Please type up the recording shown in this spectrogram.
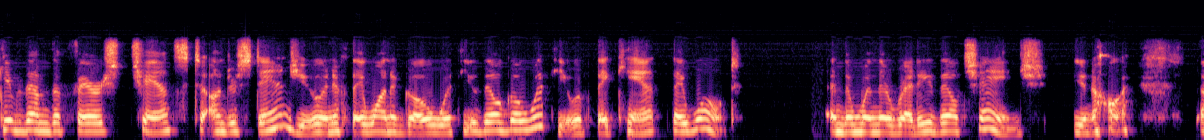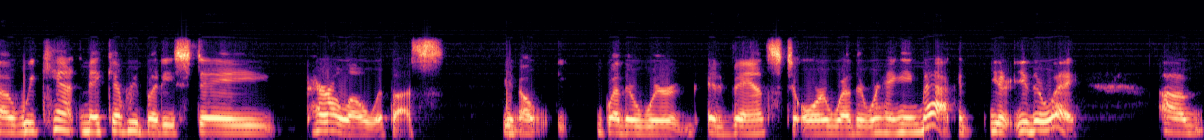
give them the fair chance to understand you. And if they want to go with you, they'll go with you. If they can't, they won't. And then when they're ready, they'll change. You know, uh, we can't make everybody stay parallel with us. You know, whether we're advanced or whether we're hanging back. you know, Either way. Um,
